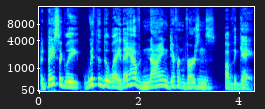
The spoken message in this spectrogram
but basically, with the delay, they have nine different versions of the game.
